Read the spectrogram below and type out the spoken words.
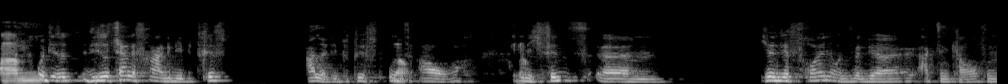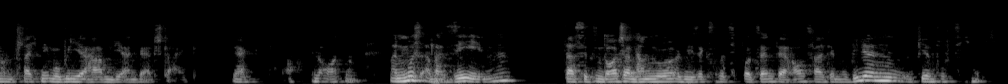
Ähm, und die, die soziale Frage, die betrifft alle, die betrifft uns genau. auch. Genau. Und ich finde es, ähm, ich finde, wir freuen uns, wenn wir Aktien kaufen und vielleicht eine Immobilie haben, die einen Wert steigt. Ja, auch in Ordnung. Man muss aber sehen, dass jetzt in Deutschland haben nur irgendwie 46 Prozent der Haushalte Immobilien, 54 nicht.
